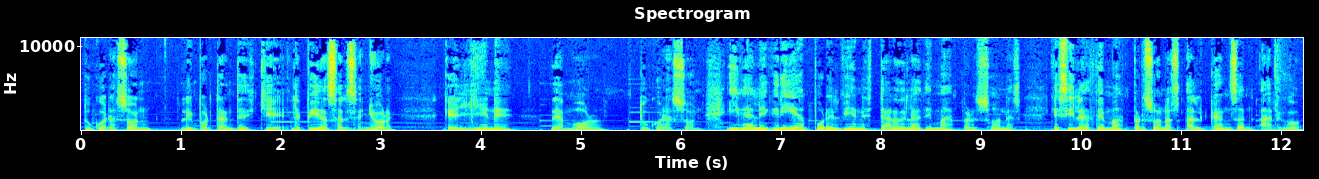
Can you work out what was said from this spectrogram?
tu corazón, lo importante es que le pidas al Señor que Él llene de amor tu corazón y de alegría por el bienestar de las demás personas, que si las demás personas alcanzan algo,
